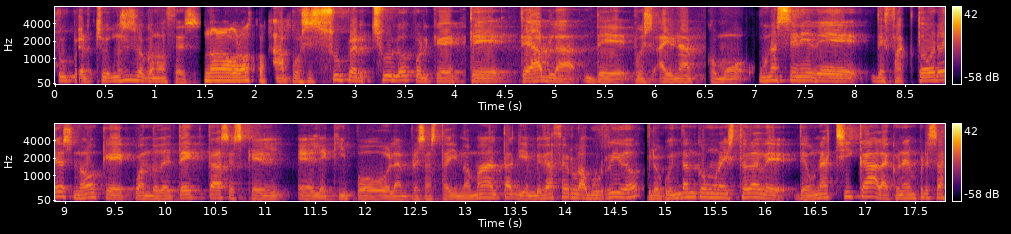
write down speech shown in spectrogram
súper chulo. No sé si lo conoces. No, no lo conozco. Ah, pues es súper chulo porque te, te habla de, pues hay una como una serie de, de factores, ¿no? Que cuando detectas es que el, el equipo o la empresa está yendo mal, tal, y en vez de hacerlo aburrido, te lo cuentan como una historia de, de una chica a la que una empresa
